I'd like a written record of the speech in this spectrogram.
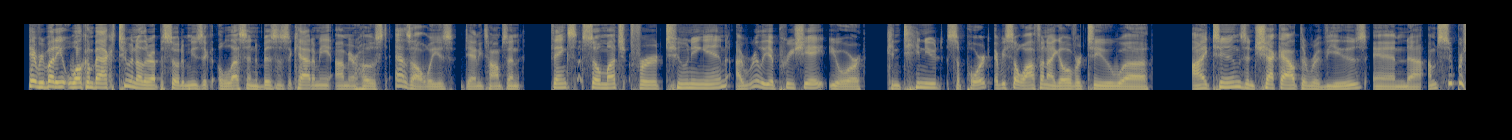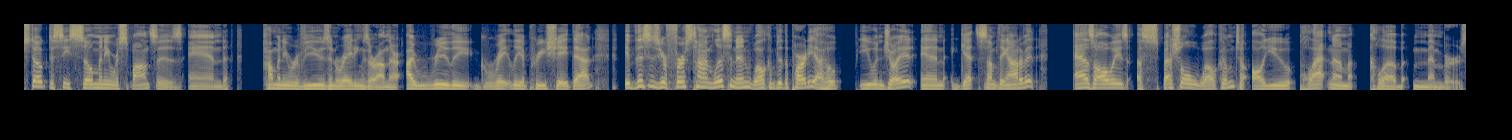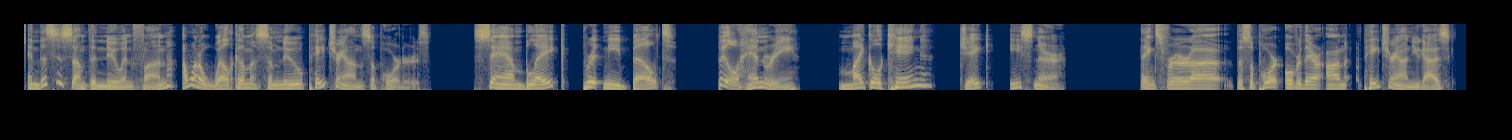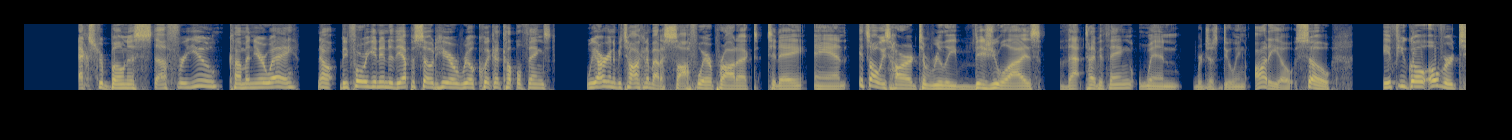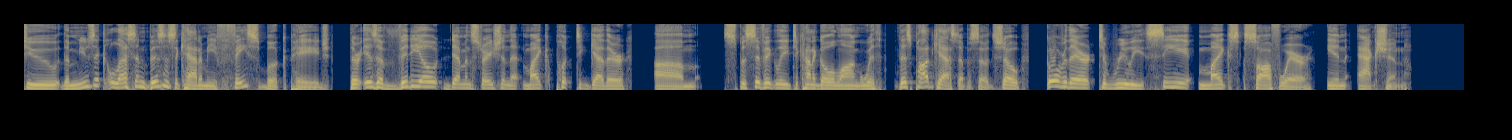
Hey, everybody, welcome back to another episode of Music Lesson Business Academy. I'm your host, as always, Danny Thompson. Thanks so much for tuning in. I really appreciate your continued support. Every so often, I go over to uh, iTunes and check out the reviews, and uh, I'm super stoked to see so many responses and how many reviews and ratings are on there. I really greatly appreciate that. If this is your first time listening, welcome to the party. I hope you enjoy it and get something out of it. As always, a special welcome to all you Platinum Club members. And this is something new and fun. I want to welcome some new Patreon supporters Sam Blake, Brittany Belt, Bill Henry, Michael King, Jake Eastner. Thanks for uh, the support over there on Patreon, you guys. Extra bonus stuff for you coming your way. Now, before we get into the episode here, real quick, a couple things. We are going to be talking about a software product today, and it's always hard to really visualize that type of thing when we're just doing audio. So, if you go over to the Music Lesson Business Academy Facebook page, there is a video demonstration that Mike put together um, specifically to kind of go along with this podcast episode. So go over there to really see Mike's software in action.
